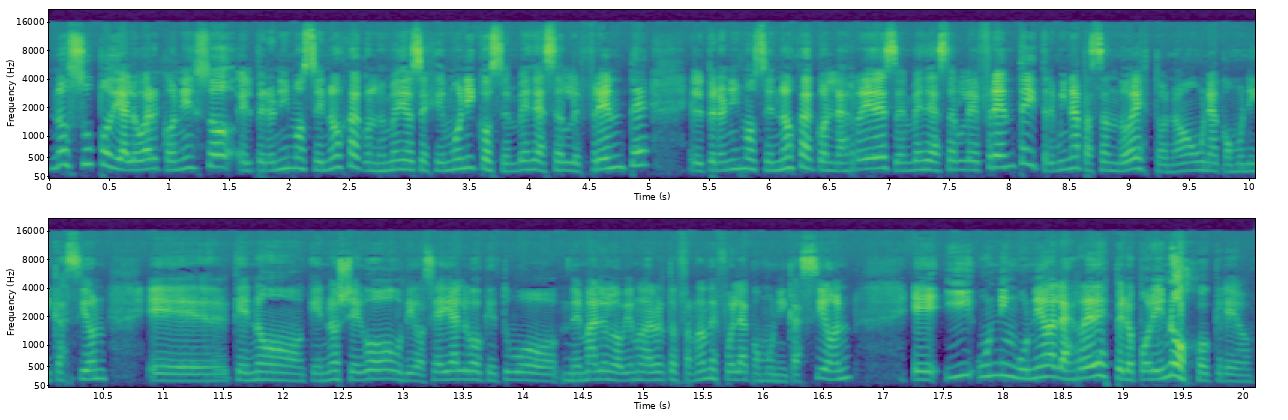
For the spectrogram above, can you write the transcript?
no supo dialogar con eso, el peronismo se enoja con los medios hegemónicos en vez de hacerle frente, el peronismo se enoja con las redes en vez de hacerle frente, y termina pasando esto, ¿no? Una comunicación eh, que no que no llegó, digo, si hay algo que tuvo de malo el gobierno de Alberto Fernández fue la comunicación eh, y un ninguneo a las redes, pero por enojo, creo.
